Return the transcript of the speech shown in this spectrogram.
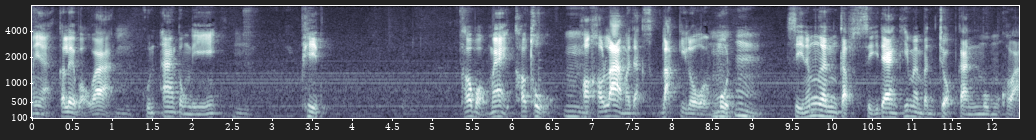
เนี่ยก็เลยบอกว่าอืมคุณอ้างตรงนี้อืมผิด เขาบอกแม่เขาถูก อืม เพราะเขาลากมาจากหลักกิโลหมุด อืมสีน้ำเงินกับสีแดงที่มันบรรจบกันมุมขวา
